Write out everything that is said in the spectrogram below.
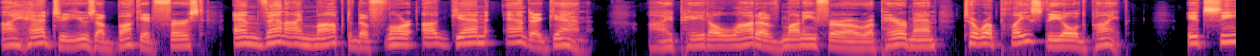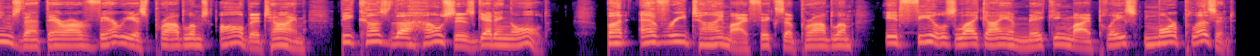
I had to use a bucket first, and then I mopped the floor again and again. I paid a lot of money for a repairman to replace the old pipe. It seems that there are various problems all the time because the house is getting old. But every time I fix a problem, it feels like I am making my place more pleasant,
